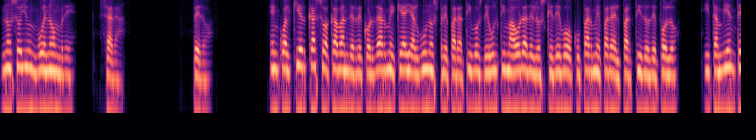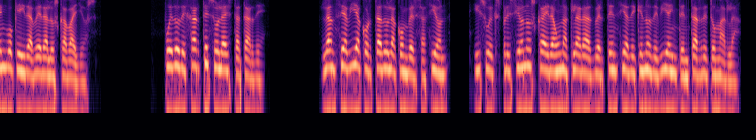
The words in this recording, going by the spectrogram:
No soy un buen hombre, Sara. Pero. En cualquier caso acaban de recordarme que hay algunos preparativos de última hora de los que debo ocuparme para el partido de polo, y también tengo que ir a ver a los caballos. ¿Puedo dejarte sola esta tarde? Lance había cortado la conversación, y su expresión Oscar era una clara advertencia de que no debía intentar retomarla.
